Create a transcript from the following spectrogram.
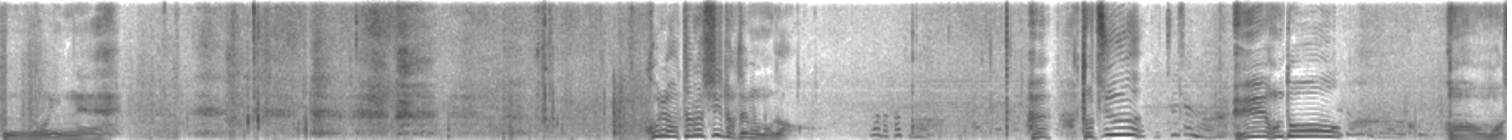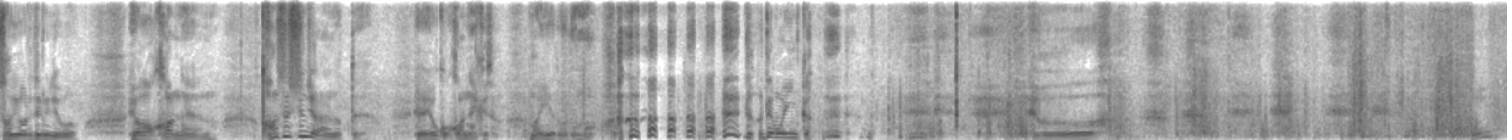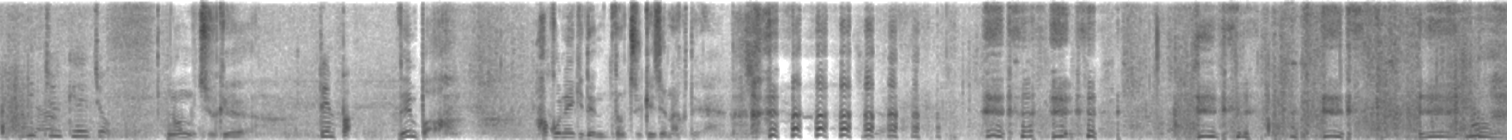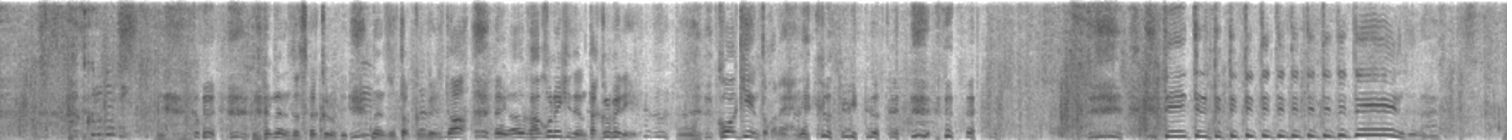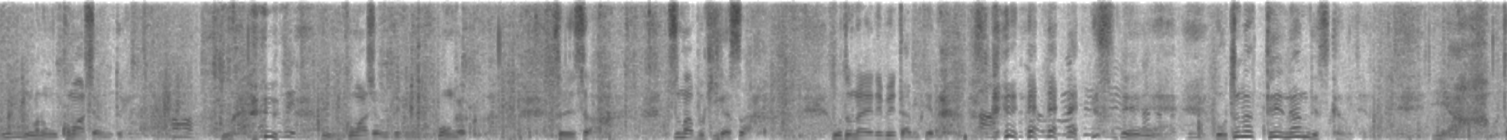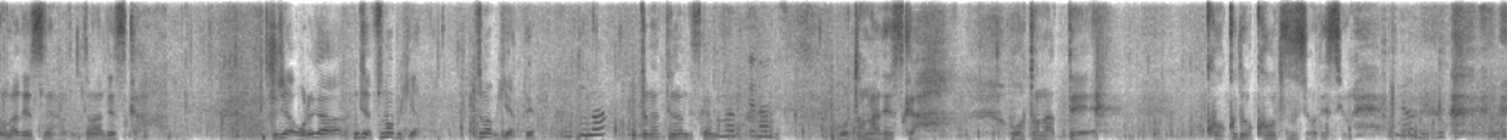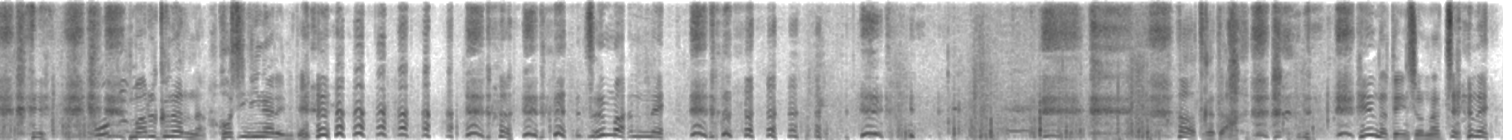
すごいねこれ新しい建物だ。まだ立ってないえ？途中？途中じゃない？えー、本当？ああまあそう言われてみれば。いやわかんない。完成してんじゃないんだって。いやよくわかんないけど。まあいいやどうでも。どうでもいいんか。お中継所。何の中継？電波。電波？箱根駅伝の中継じゃなくて。タックルベリー何そタックルベリー？何そタックルベリー？あえ箱根駅伝のタックルベリー。うん小脇園とかね。てってれててててててててててみたいなうんあのコマーシャルの時の。コマーシャルの時の音楽それでさ妻夫木がさ大人エレベーターみたいな ええ。大人って何ですかみたいな。いやー大人ですね。大人ですか。じゃあ俺がじゃあ妻夫木やって妻夫木やって。大人？大人って何ですか？みたいな大人って何ですか？大人ですか。大人って国土交通省ですよね。丸くなるな。星になれみたいな つまんね ああ疲れた。変なテンションになっちゃうね。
